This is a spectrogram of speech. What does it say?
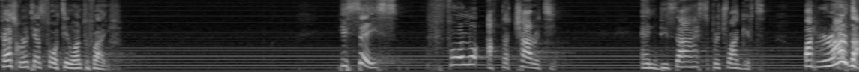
First Corinthians 14, 1 to 5. He says, Follow after charity and desire spiritual gifts, but rather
